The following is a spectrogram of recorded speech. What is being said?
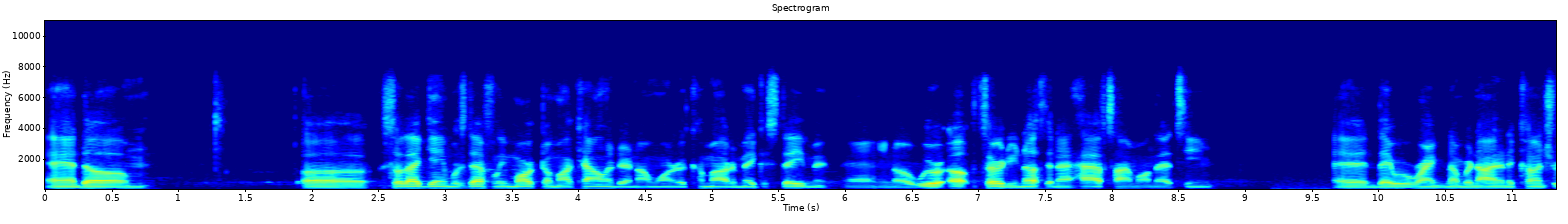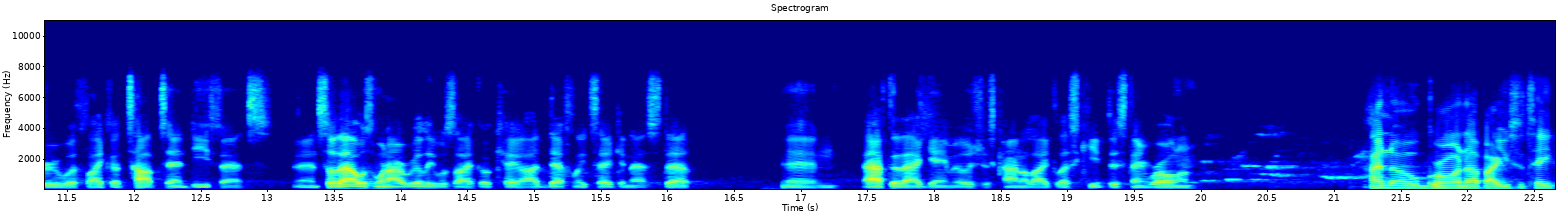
And um, uh, so that game was definitely marked on my calendar, and I wanted to come out and make a statement. And you know, we were up 30 nothing at halftime on that team, and they were ranked number nine in the country with like a top 10 defense. And so that was when I really was like, okay, I definitely taken that step. And after that game, it was just kind of like, let's keep this thing rolling. I know growing up, I used to take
